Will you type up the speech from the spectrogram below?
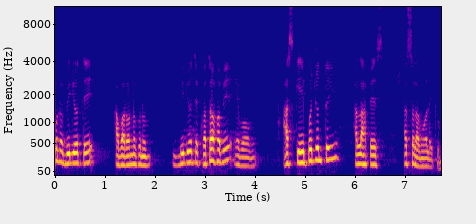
কোনো ভিডিওতে, আবার অন্য কোনো ভিডিওতে কথা হবে এবং আজকে এ পর্যন্তই। আল্লাহ হাফেজ। আসসালামু আলাইকুম।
